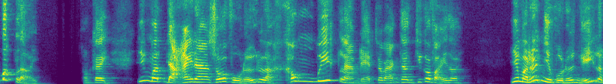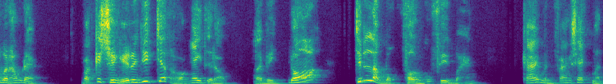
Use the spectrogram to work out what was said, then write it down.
bất lợi. Ok? Nhưng mà đại đa số phụ nữ là không biết làm đẹp cho bản thân, chỉ có vậy thôi. Nhưng mà rất nhiều phụ nữ nghĩ là mình không đẹp. Và cái suy nghĩ đó giết chết họ ngay từ đầu. Tại vì đó chính là một phần của phiên bản. Cái mình phán xét mình.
